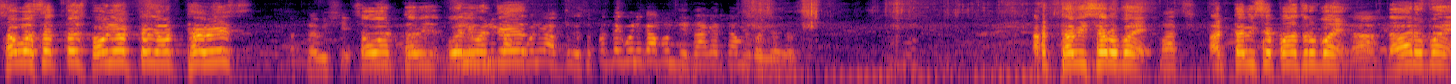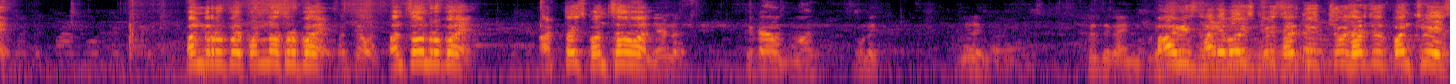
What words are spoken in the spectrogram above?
सव्वा सत्तावीस पावणे अठ्ठावीस अठ्ठावीस. सत्तावीसशे सव्वा अठ्ठावीस कोणी म्हणते? कोणी आपलं प्रत्येक कोणी कापून ते सांगत काम करतो. अठ्ठावीसशे रुपये. अठ्ठावीसशे पाच रुपये. दहा रुपये. पंधरा रुपये पन्नास रुपये. पंचावन्न. रुपये. अठ्ठावीस पंचावन्न. ते काय म्हणतो बावीस साडे बावीस तेवीस साडेतीस चोवीस साडेचोवीस पंचवीस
